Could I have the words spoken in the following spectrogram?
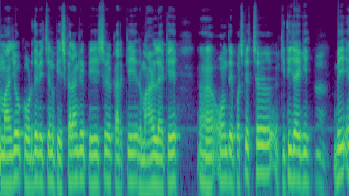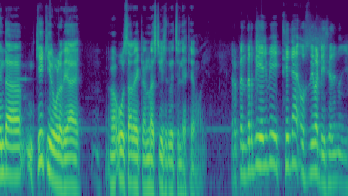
ਮਾਨਜੋ ਕੋਰਟ ਦੇ ਵਿੱਚ ਇਹਨੂੰ ਪੇਸ਼ ਕਰਾਂਗੇ। ਪੇਸ਼ ਕਰਕੇ ਰਿਮਾਂਡ ਲੈ ਕੇ ਉਹਦੇ ਪੁੱਛਗਿੱਛ ਕੀਤੀ ਜਾਏਗੀ। ਵੀ ਇਹਦਾ ਕੀ ਕੀ ਰੋਲ ਰਿਹਾ ਹੈ? ਉਹ ਸਾਰਾ ਇੱਕ ਇਨਵੈਸਟੀਗੇਸ਼ਨ ਦੇ ਵਿੱਚ ਲੈ ਕੇ ਆਵਾਂਗੇ। ਰੁਪਿੰਦਰ ਦੀ ਏਜ ਵੀ ਇੱਥੇ ਜਾਂ ਉਸ ਦੀ ਵੱਡੀ ਸੀ ਇਹਦੇ ਨੂੰ ਜੀ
